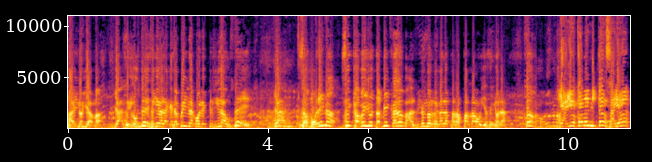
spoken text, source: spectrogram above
ahí nos llama. Ya, se- usted, señora, la que se peina con electricidad, usted. Ya, esa morena, ese cabello también, caramba. Al final nos regala para rapar la olla, señora. Vamos. Ya, yo estaba en mi casa, ¿ya?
